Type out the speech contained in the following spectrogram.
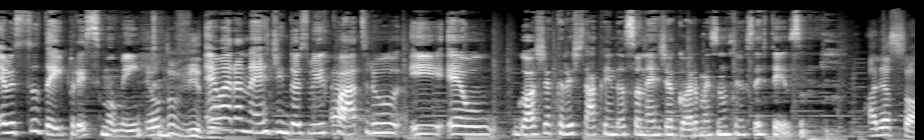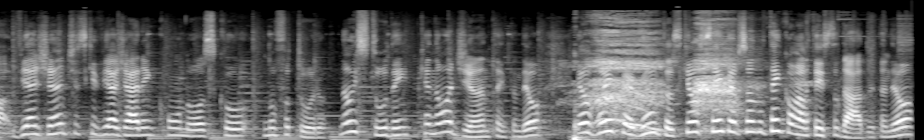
Eu estudei pra esse momento. Eu duvido. Eu era nerd em 2004 é. e eu gosto de acreditar que ainda sou nerd agora, mas não tenho certeza. Olha só, viajantes que viajarem conosco no futuro, não estudem, porque não adianta, entendeu? Eu vou em perguntas que eu sei que a pessoa não tem como ela ter estudado, entendeu?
